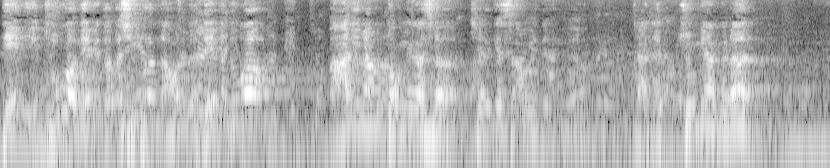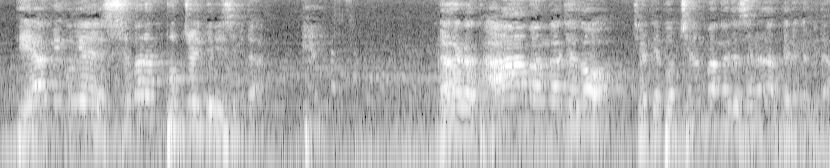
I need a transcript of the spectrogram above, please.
내비 두고 내비 둬도 10% 나오는 거야 내비 두고 많이 나온 동네 가서 저렇게 싸워야 되는 거예요. 자 이제 중요한 거는 대한민국에 수많은 법조인들이 있습니다. 나라가 다 망가져도 절대 법치는 망가져서는 안 되는 겁니다.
